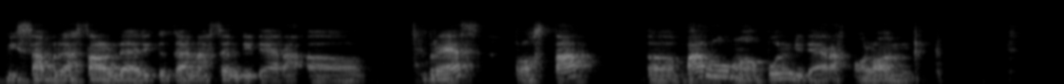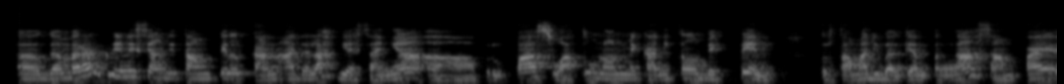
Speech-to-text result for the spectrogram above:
Bisa berasal dari keganasan di daerah eh, breast, prostat, paru maupun di daerah kolon. Gambaran klinis yang ditampilkan adalah biasanya berupa suatu non-mechanical back pain, terutama di bagian tengah sampai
